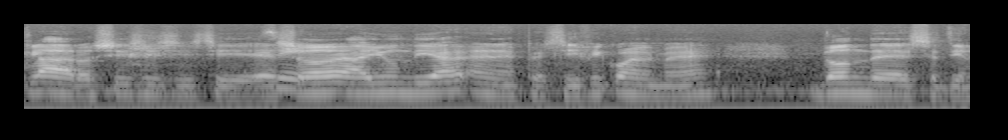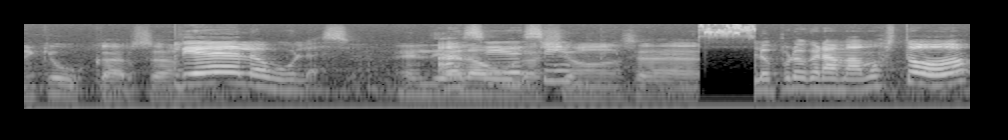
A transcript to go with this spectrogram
Claro, sí, sí, sí, sí. Eso hay un día en específico en el mes donde se tiene que buscar, El día de la ovulación. el día de la ovulación, o sea, Lo programamos todo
